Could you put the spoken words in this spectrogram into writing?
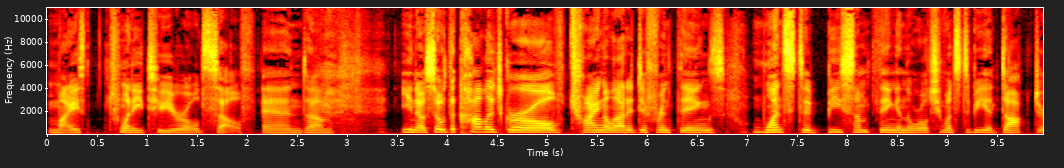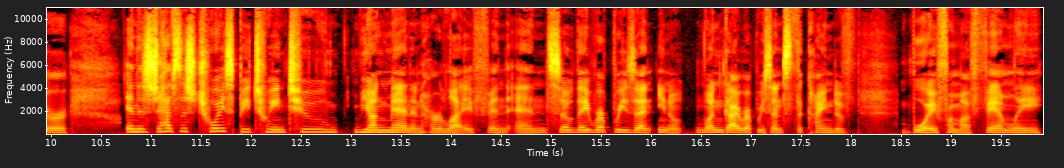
my 22 year old self. And, um, you know, so the college girl trying a lot of different things wants to be something in the world. She wants to be a doctor and is, has this choice between two young men in her life and and so they represent you know one guy represents the kind of boy from a family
